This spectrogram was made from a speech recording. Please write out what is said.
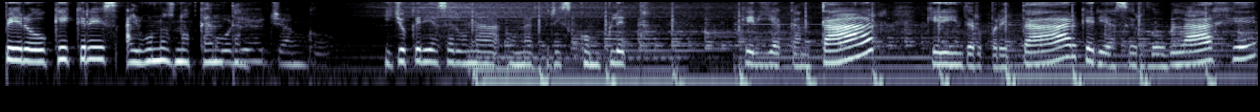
pero ¿qué crees? Algunos no cantan. Y yo quería ser una, una actriz completa. Quería cantar, quería interpretar, quería hacer doblaje,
